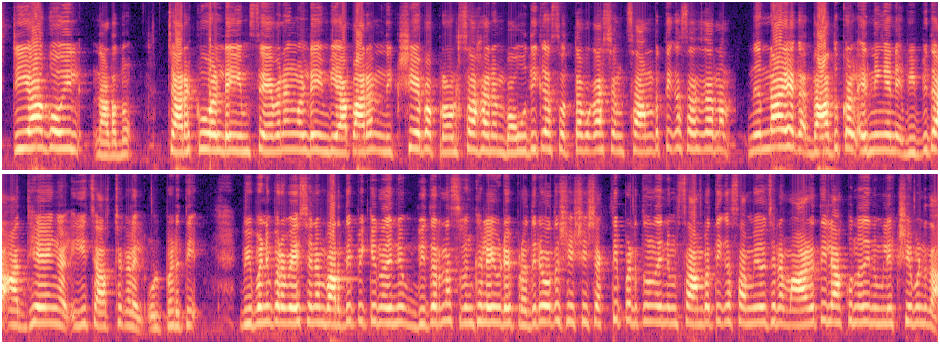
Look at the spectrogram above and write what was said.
സ്റ്റിയാഗോയിൽ നടന്നു. ചരക്കുകളുടെയും സേവനങ്ങളുടെയും വ്യാപാരം നിക്ഷേപ പ്രോത്സാഹനം ഭൗതിക സ്വത്തവകാശം സാമ്പത്തിക സഹകരണം നിർണായക ധാതുക്കൾ എന്നിങ്ങനെ വിവിധ അധ്യായങ്ങൾ ഈ ചർച്ചകളിൽ ഉൾപ്പെടുത്തി. വിപണി പ്രവേശനം വർദ്ധിപ്പിക്കുന്നതിനും വിതരണ ശൃംഖലയുടെ പ്രതിരോധശേഷി ശക്തിപ്പെടുത്തുന്നതിനും സാമ്പത്തിക സംയോജനം ആഴത്തിലാക്കുന്നതിനും ലക്ഷ്യമിടുന്ന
